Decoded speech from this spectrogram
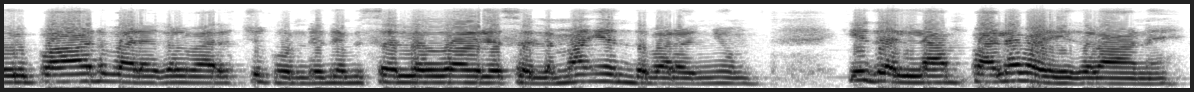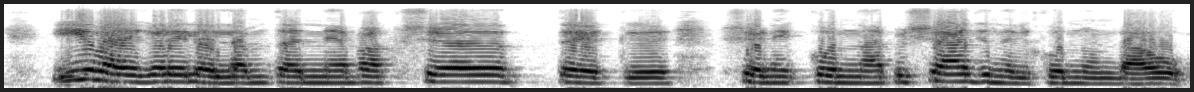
ഒരുപാട് വരകൾ വരച്ചുകൊണ്ട് നബി സല്ലല്ലാഹു അലൈഹി വസല്ലമ എന്ത് പറഞ്ഞു? ഇതെല്ലാം പല വഴികളാണ്. ഈ വഴികളിലെല്ലാം തന്നെ ഭക്ഷ്യത്തേക്ക് ക്ഷണിക്കുന്ന പിശാജ് നിൽക്കുന്നുണ്ടാവും.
